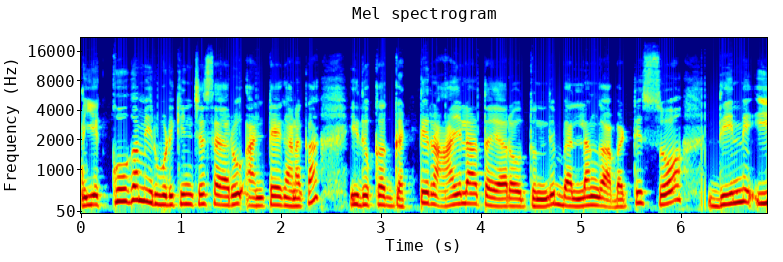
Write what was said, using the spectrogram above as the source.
ఎక్కువగా మీరు ఉడికించేశారు అంటే గనక ఇది ఒక గట్టి రాయిలా తయారవుతుంది బెల్లం కాబట్టి. సో దీన్ని ఈ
